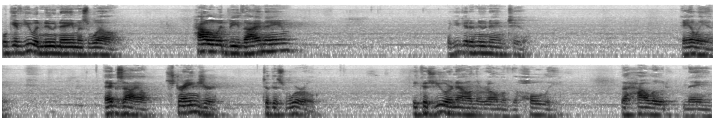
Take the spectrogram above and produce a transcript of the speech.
will give you a new name as well. Hallowed be thy name. But you get a new name too alien, exile, stranger to this world. Because you are now in the realm of the holy, the hallowed name.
